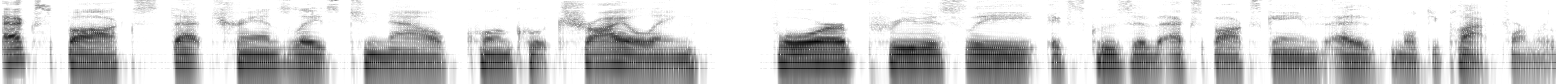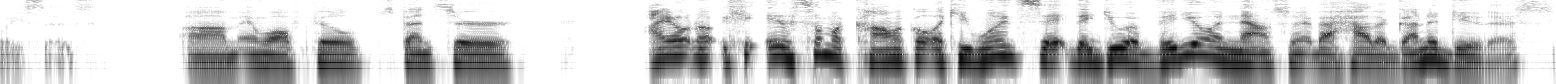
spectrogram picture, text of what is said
Xbox, that translates to now quote unquote trialing for previously exclusive Xbox games as multi-platform releases. Um, and while Phil Spencer, I don't know, he, it was somewhat comical. Like he wouldn't say they do a video announcement about how they're going to do this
